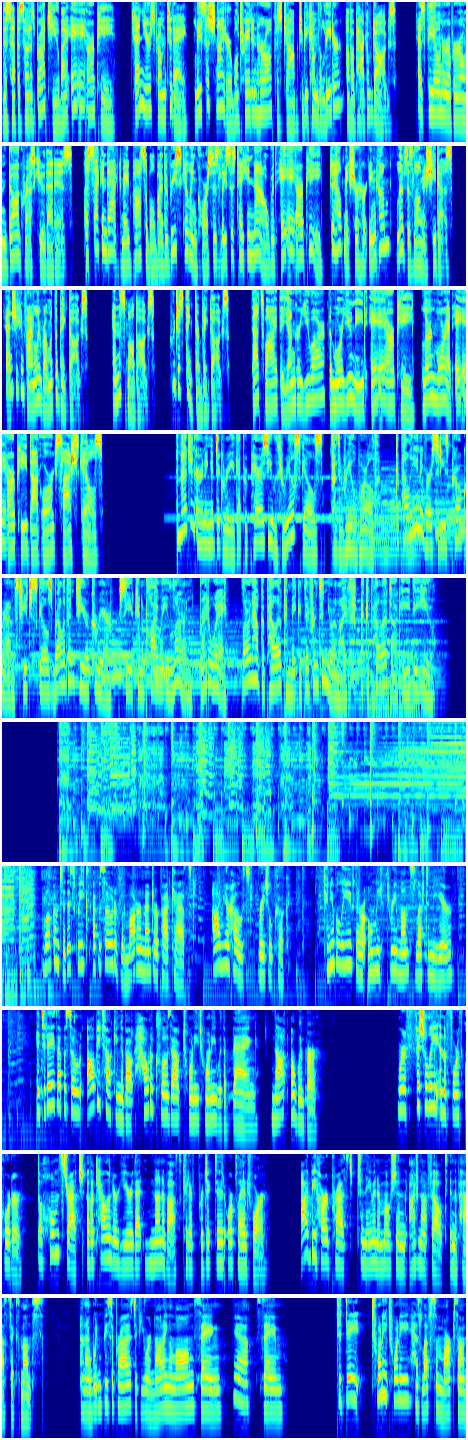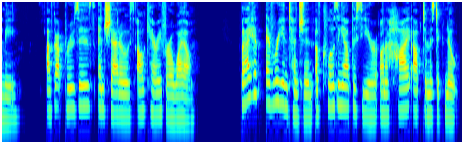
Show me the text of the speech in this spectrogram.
This episode is brought to you by AARP. Ten years from today, Lisa Schneider will trade in her office job to become the leader of a pack of dogs. As the owner of her own dog rescue, that is. A second act made possible by the reskilling courses Lisa's taking now with AARP to help make sure her income lives as long as she does. And she can finally run with the big dogs and the small dogs who just think they're big dogs. That's why the younger you are, the more you need AARP. Learn more at aarp.org/skills. Imagine earning a degree that prepares you with real skills for the real world. Capella University's programs teach skills relevant to your career so you can apply what you learn right away. Learn how Capella can make a difference in your life at capella.edu. Welcome to this week's episode of the Modern Mentor Podcast. I'm your host, Rachel Cooke. Can you believe there are only three months left in the year? In today's episode, I'll be talking about how to close out 2020 with a bang, not a whimper. We're officially in the fourth quarter, the home stretch of a calendar year that none of us could have predicted or planned for. I'd be hard pressed to name an emotion I've not felt in the past six months. And I wouldn't be surprised if you were nodding along saying, yeah, same. To date, 2020 has left some marks on me. I've got bruises and shadows I'll carry for a while. But I have every intention of closing out this year on a high optimistic note.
